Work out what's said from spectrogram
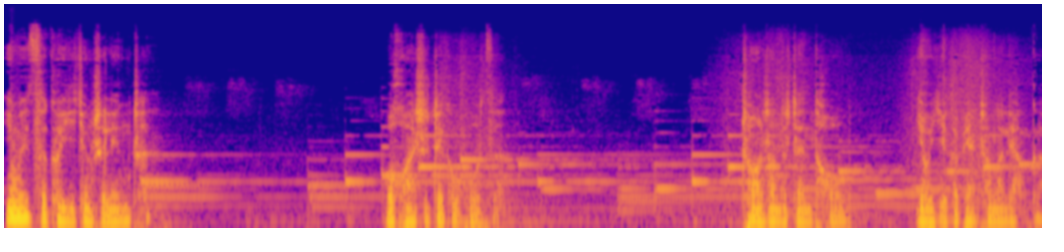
因为此刻已经是凌晨。我环视这个屋子，床上的枕头由一个变成了两个，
